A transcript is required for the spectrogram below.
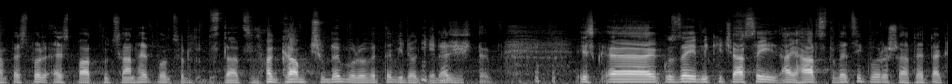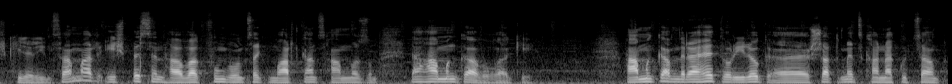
Այնպես որ այս պատմության հետ ոնց որ ստացվում է կամ չունեմ, որովհետեւ իրոք երաժիշտ եմ։ Իսկ կուզեի մի քիչ ասեի, այ հարց տվեցիք, որը շատ հետաքրքիր էր ինձ համար, ինչպես են հավաքվում, ոնց է մարդկանց համոզում։ Դա համընկավ ուղակի համընկավ նրա հետ, որ իրոք շատ մեծ քանակությամբ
